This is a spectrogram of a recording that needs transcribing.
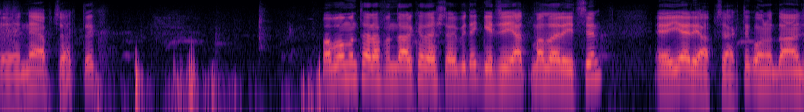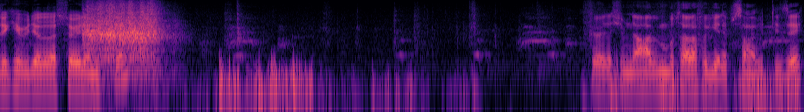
ee, ne yapacaktık? Babamın tarafında arkadaşlar bir de gece yatmaları için e, yer yapacaktık. Onu daha önceki videoda da söylemiştim. Şöyle şimdi abim bu tarafı gelip sabitleyecek.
